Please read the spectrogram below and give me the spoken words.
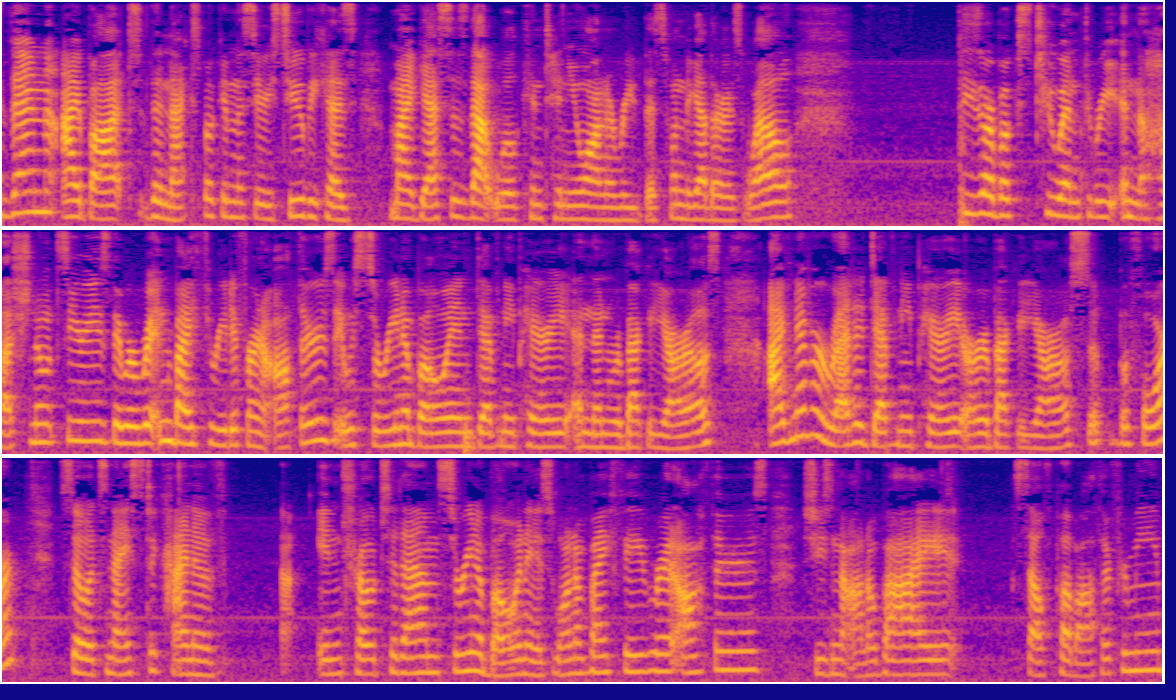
Then I bought the next book in the series too because my guess is that we'll continue on and read this one together as well. These are books two and three in the Hush Note series. They were written by three different authors. It was Sarina Bowen, Devney Perry, and then Rebecca Yarros. I've never read a Devney Perry or Rebecca Yarros before, so it's nice to kind of uh, intro to them. Sarina Bowen is one of my favorite authors. She's an auto-buy self-pub author for me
